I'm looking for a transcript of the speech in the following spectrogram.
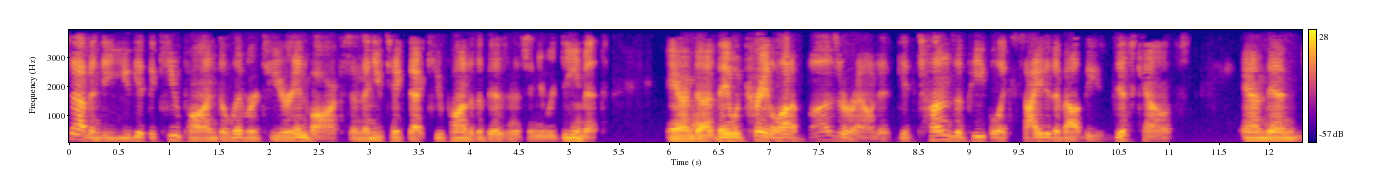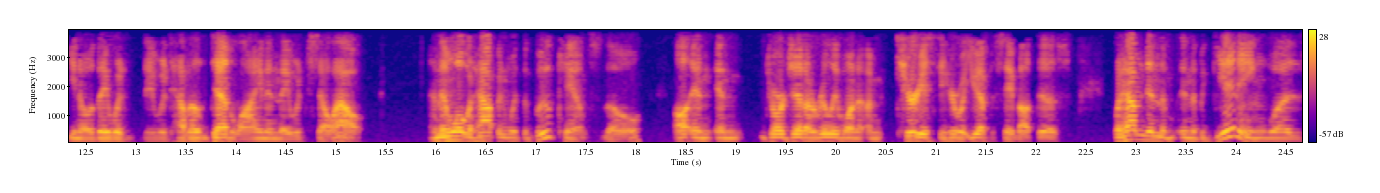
70, you get the coupon delivered to your inbox and then you take that coupon to the business and you redeem it. And uh, they would create a lot of buzz around it, get tons of people excited about these discounts and then you know they would they would have a deadline and they would sell out. And then what would happen with the boot camps though? Uh, and and Georgette, I really want to. I'm curious to hear what you have to say about this. What happened in the in the beginning was,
